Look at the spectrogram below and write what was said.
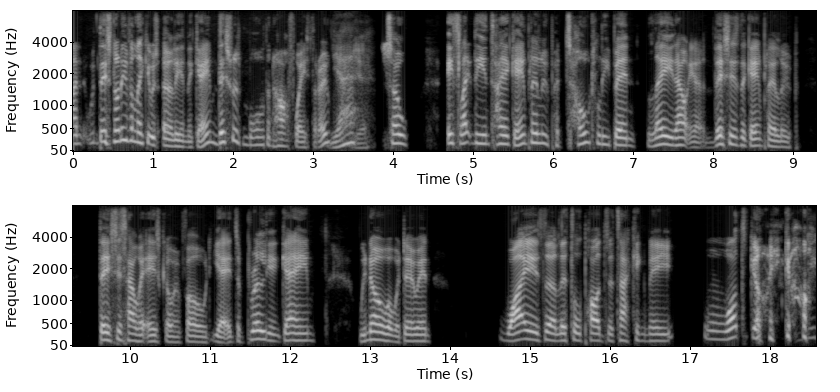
And it's not even like it was early in the game. This was more than halfway through. Yeah, Yeah. So it's like the entire gameplay loop had totally been laid out. You know, this is the gameplay loop. This is how it is going forward. Yeah, it's a brilliant game. We know what we're doing. Why is the little pods attacking me? What's going on? you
